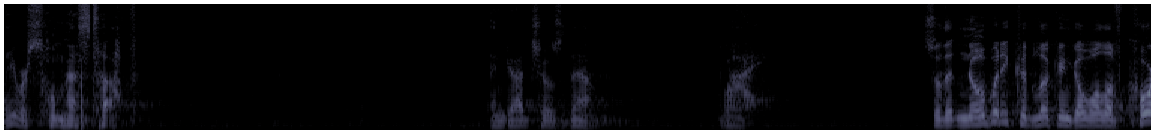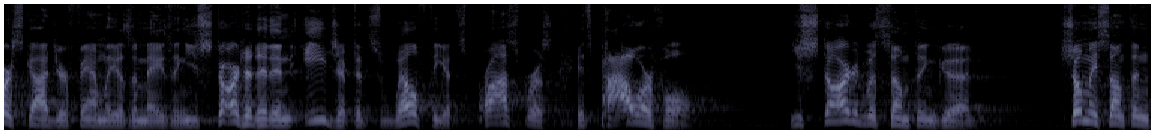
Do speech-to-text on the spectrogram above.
they were so messed up. And God chose them. Why? So that nobody could look and go, Well, of course, God, your family is amazing. You started it in Egypt. It's wealthy, it's prosperous, it's powerful. You started with something good. Show me something,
